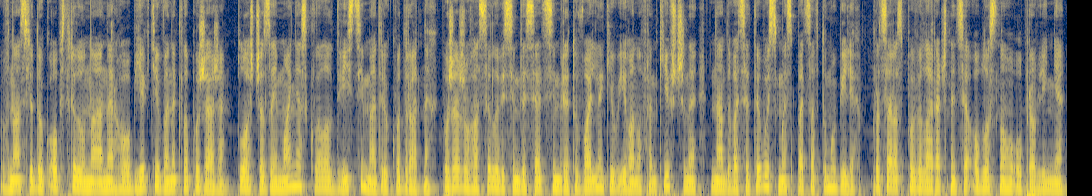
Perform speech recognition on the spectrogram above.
Внаслідок обстрілу на енергооб'єкті виникла пожежа. Площа займання склала 200 метрів квадратних. Пожежу гасили 87 рятувальників Івано-Франківщини на 28 спецавтомобілях. Про це розповіла речниця обласного управління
